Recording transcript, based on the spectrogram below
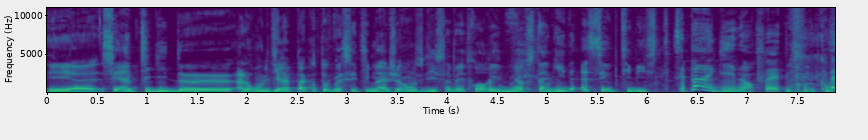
Et euh, c'est un petit guide, euh, alors on ne le dirait pas quand on voit cette image, hein, on se dit ça va être horrible, mais c'est un guide assez optimiste. C'est pas un guide en fait. Bah,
